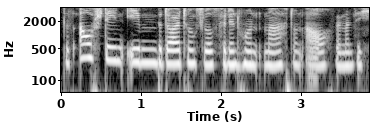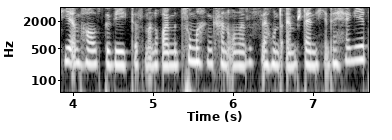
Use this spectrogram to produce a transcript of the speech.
das Aufstehen eben bedeutungslos für den Hund macht und auch, wenn man sich hier im Haus bewegt, dass man Räume zumachen kann, ohne dass der Hund einem ständig hinterhergeht,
